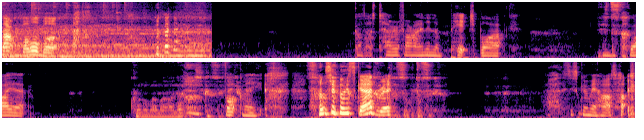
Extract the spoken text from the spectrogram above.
That bubble butt. God, that's terrifying in a pitch black. いつだ Quiet. このまま穴に近づいて Fuck me. That's really scared me. そう訪れる This is giving me a heart attack.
